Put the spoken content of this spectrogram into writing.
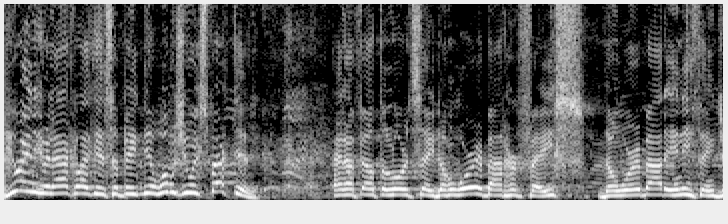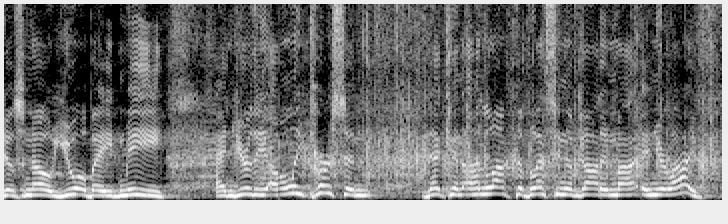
You ain't even act like it's a big deal. What was you expecting? And I felt the Lord say, Don't worry about her face. Don't worry about anything. Just know you obeyed me, and you're the only person that can unlock the blessing of God in, my, in your life.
